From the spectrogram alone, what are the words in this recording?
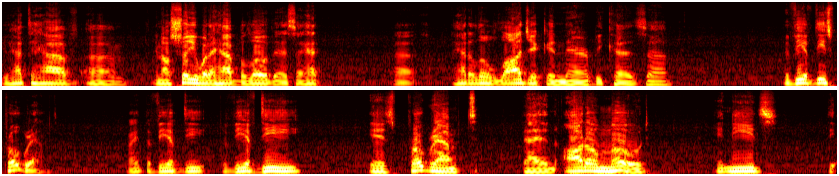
you had to have, um, and I'll show you what I have below this. I had, uh, I had a little logic in there because uh, the VFD is programmed, right? The VFD, the VFD is programmed that in auto mode, it needs the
